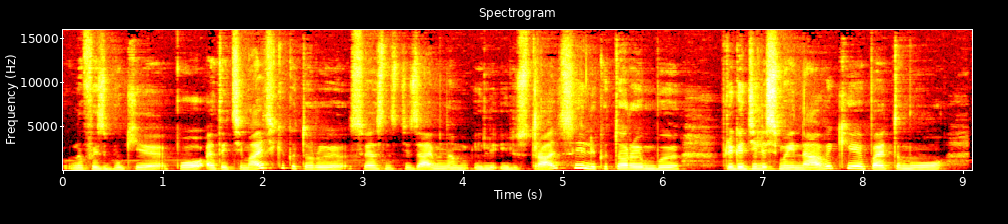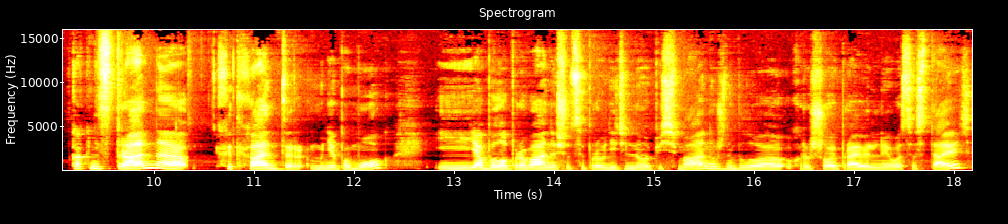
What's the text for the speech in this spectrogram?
на Фейсбуке по этой тематике, которые связаны с дизайном или иллюстрацией, или которым бы пригодились мои навыки, поэтому, как ни странно, Headhunter мне помог, и я была права насчет сопроводительного письма, нужно было хорошо и правильно его составить.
